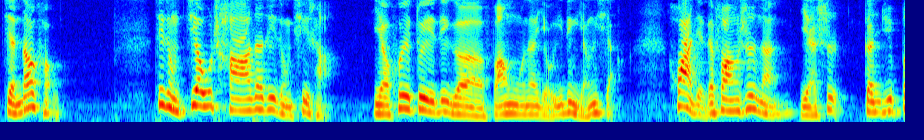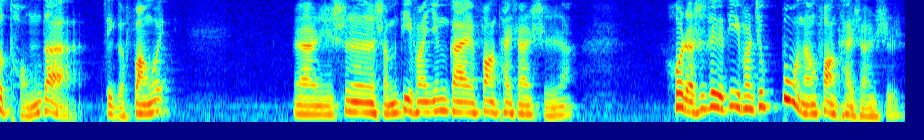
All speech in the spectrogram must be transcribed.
剪刀口。这种交叉的这种气场也会对这个房屋呢有一定影响。化解的方式呢，也是根据不同的这个方位，嗯，是什么地方应该放泰山石啊？或者是这个地方就不能放泰山石，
